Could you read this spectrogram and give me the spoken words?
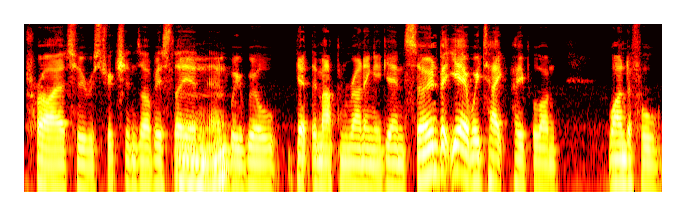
prior to restrictions, obviously, mm-hmm. and, and we will get them up and running again soon. But yeah, we take people on wonderful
